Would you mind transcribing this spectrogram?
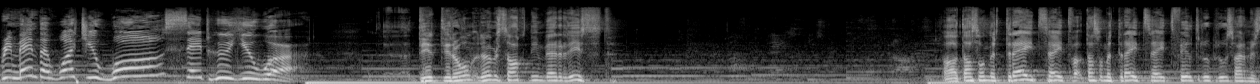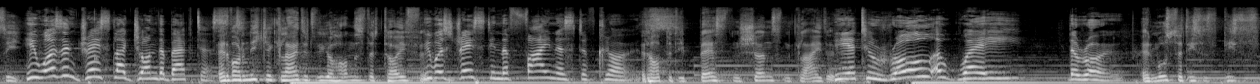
Remember, what you wore said who you were. Die, die Römer sagten ihm, wer er ist. Ah, das, was er trägt, sagt, das, was er trägt, sagt viel darüber aus, wer wir sind. He wasn't dressed like John the Baptist. Er war nicht gekleidet wie Johannes der He Täufer. was dressed in the finest of Er hatte clothes. die besten, schönsten Kleider. He had to roll away the robe. Er musste dieses, dieses,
